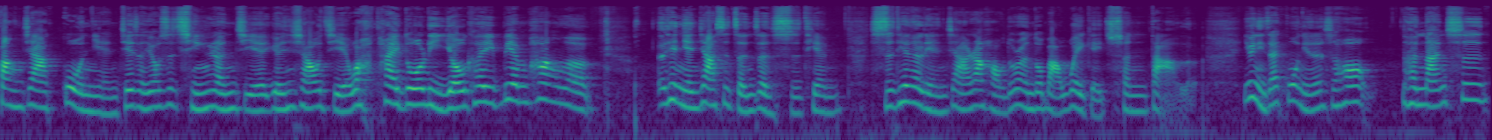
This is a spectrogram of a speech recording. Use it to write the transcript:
放假过年，接着又是情人节、元宵节，哇，太多理由可以变胖了。而且年假是整整十天，十天的年假让好多人都把胃给撑大了，因为你在过年的时候很难吃。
